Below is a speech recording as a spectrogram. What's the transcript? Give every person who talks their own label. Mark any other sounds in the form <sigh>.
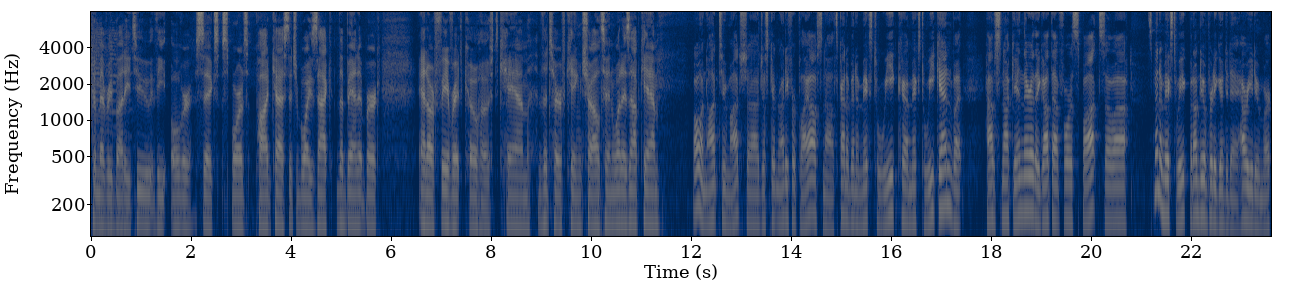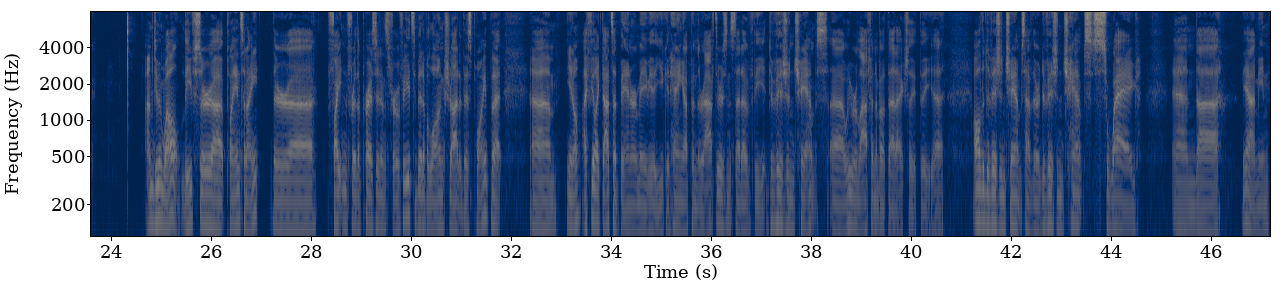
Speaker 1: Welcome everybody to the Over Six Sports Podcast. It's your boy Zach the Bandit Burke and our favorite co-host Cam the Turf King Charlton. What is up, Cam?
Speaker 2: Oh, not too much. Uh, just getting ready for playoffs now. It's kind of been a mixed week, a mixed weekend, but have snuck in there. They got that fourth spot, so uh, it's been a mixed week. But I'm doing pretty good today. How are you doing, Mark?
Speaker 1: I'm doing well. Leafs are uh, playing tonight. They're uh, fighting for the President's Trophy. It's a bit of a long shot at this point, but um, you know, I feel like that's a banner maybe that you could hang up in the rafters instead of the division champs. Uh, we were laughing about that actually. The uh, all the division champs have their division champs swag, and uh, yeah, I mean,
